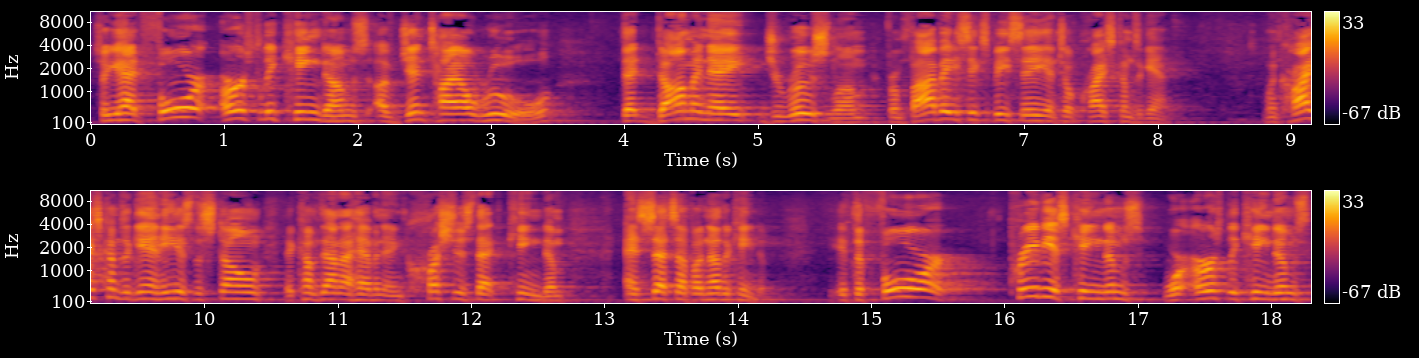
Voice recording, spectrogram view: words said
So you had four earthly kingdoms of Gentile rule that dominate Jerusalem from 586 BC until Christ comes again. When Christ comes again, he is the stone that comes down out of heaven and crushes that kingdom and sets up another kingdom. If the four previous kingdoms were earthly kingdoms,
